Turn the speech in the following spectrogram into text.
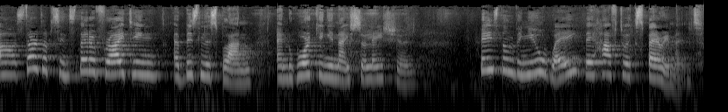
uh, startups, instead of writing a business plan and working in isolation, based on the new way, they have to experiment.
